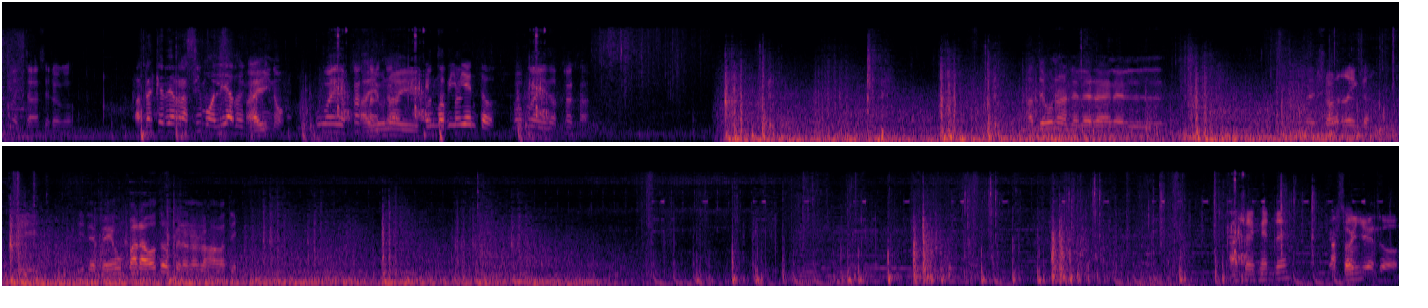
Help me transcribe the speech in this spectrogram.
¿Dónde está ese loco? Ataque de racimo aliado en Ahí. camino. Uh, hay dos cajas. Hay uno y- En ¿Cuántas movimiento. Ojo, hay dos cajas. Maté uno en el. en el. en el shop. rica. Y, y le pegué un par a otros, pero no los abatí. Allá hay gente. Estoy yendo.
